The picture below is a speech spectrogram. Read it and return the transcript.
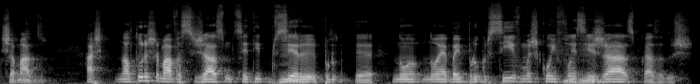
chamado. Acho que na altura chamava-se jazz no sentido de ser. Uhum. pro- eh, não, não é bem progressivo, mas com influência jazz, por causa dos.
